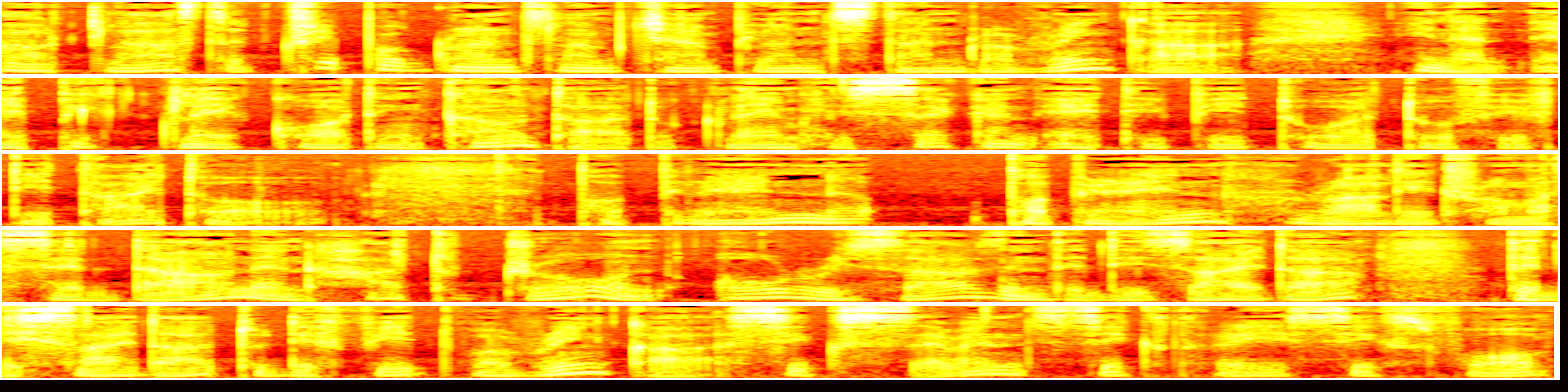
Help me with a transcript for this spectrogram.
outlast a triple Grand Slam champion Stan Wawrinka in an epic clay court encounter to claim his second ATP Tour 250 title. Popyrin Popyrin rallied from a set down and had to draw on all reserves in the decider, the decider to defeat Wawrinka 6-7, 6-3, 6-4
